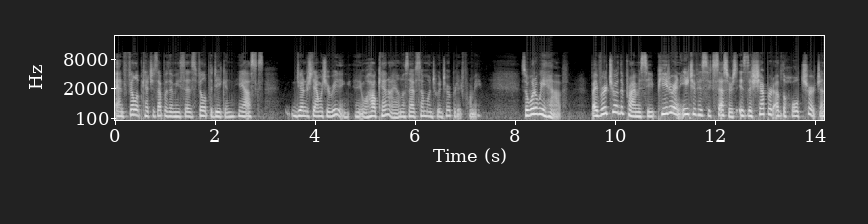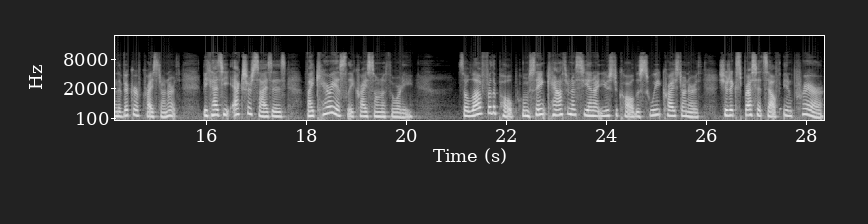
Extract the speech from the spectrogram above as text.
and Philip catches up with him, he says, Philip the deacon, he asks, Do you understand what you're reading? And he, well, how can I unless I have someone to interpret it for me? So, what do we have? By virtue of the primacy, Peter and each of his successors is the shepherd of the whole church and the vicar of Christ on earth because he exercises vicariously Christ's own authority. So, love for the Pope, whom St. Catherine of Siena used to call the sweet Christ on earth, should express itself in prayer,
